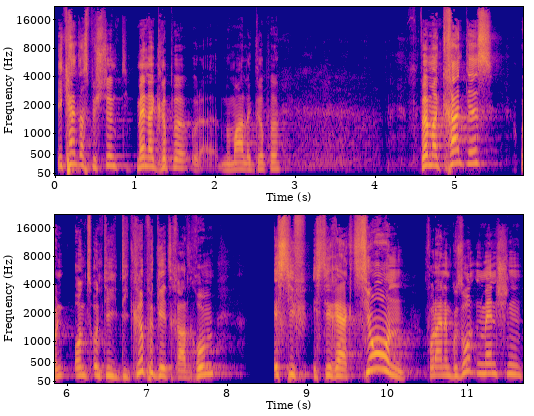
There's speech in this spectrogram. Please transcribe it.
ihr kennt das bestimmt, Männergrippe oder normale Grippe. Wenn man krank ist und, und, und die, die Grippe geht gerade rum, ist die, ist die Reaktion von einem gesunden Menschen,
